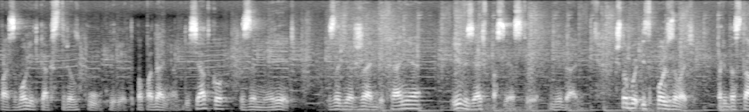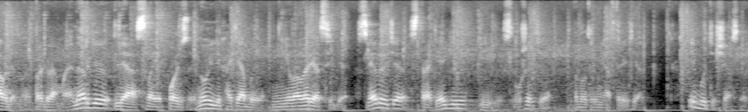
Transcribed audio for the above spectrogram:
позволить как стрелку перед попаданием в десятку замереть, задержать дыхание и взять впоследствии медаль. Чтобы использовать предоставленную программу энергию для своей пользы, ну или хотя бы не во вред себе, следуйте стратегии и слушайте внутренний авторитет. И будьте счастливы.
